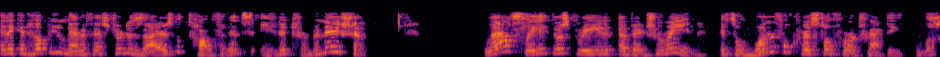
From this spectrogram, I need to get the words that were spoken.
and it can help you manifest your desires with confidence and determination. Lastly, there's green aventurine. It's a wonderful crystal for attracting luck,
